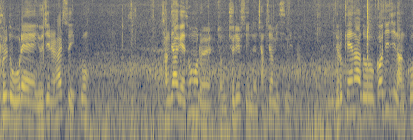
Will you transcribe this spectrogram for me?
불도 오래 유지를 할 수 있고 장작의 소모를 좀 줄일 수 있는 장점이 있습니다. 이렇게 해놔도 꺼지진 않고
